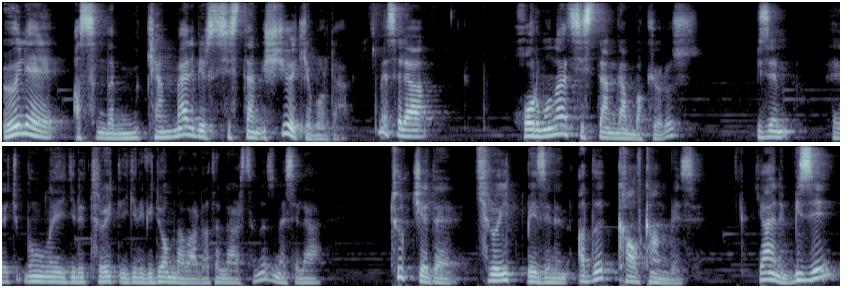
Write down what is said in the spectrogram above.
öyle aslında mükemmel bir sistem işliyor ki burada. Mesela hormonal sistemden bakıyoruz. Bizim e, bununla ilgili tiroid ile ilgili videom da vardı hatırlarsınız. Mesela Türkçe'de tiroid bezinin adı kalkan bezi. Yani bizi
